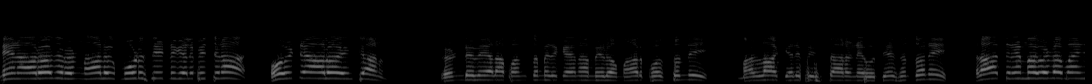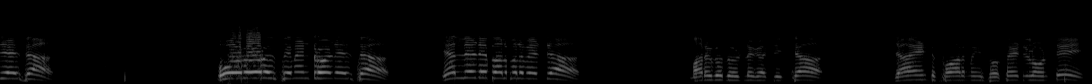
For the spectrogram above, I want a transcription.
నేను ఆ రోజు రెండు నాలుగు మూడు సీట్లు గెలిపించిన ఒకటే ఆలోచించాను. రెండు వేల పంతొమ్మిదికైనా మీలో మార్పు వస్తుంది. మళ్ళా గెలిపిస్తారనే ఉద్దేశంతో రాత్రి మగుడు పనిచేశా. ఊరూరు సిమెంట్ రోడ్ వేసా ఎల్ఈడి బల్బులు పెట్టా. మరుగుదొడ్లు కట్టించా. జాయింట్ ఫార్మింగ్ సొసైటీలో ఉంటే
